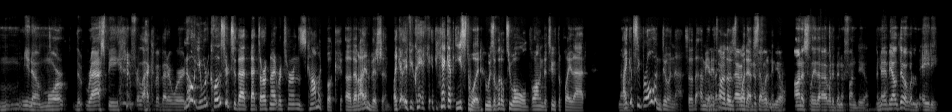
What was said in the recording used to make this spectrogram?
you know, more the raspy, for lack of a better word. No, you were closer to that that Dark Knight Returns comic book uh, that I envisioned. Like if you can't if you can't get Eastwood, who was a little too old, long in the tooth to play that, No. I could see Brolin doing that. So I mean, Yeah, it's that one of those what ifs that would have fun been cool. Honestly, that would have been a fun deal, and Yeah. maybe I'll do it when I'm 80.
